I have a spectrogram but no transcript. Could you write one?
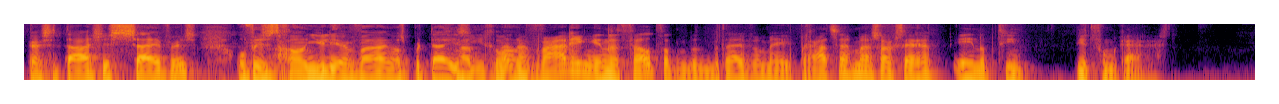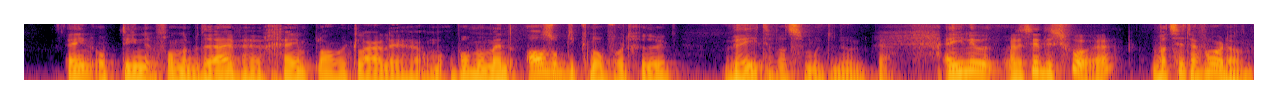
percentages, cijfers? Of is het gewoon jullie ervaring als partij? Mijn, zien mijn gewoon... ervaring in het veld, wat het bedrijf waarmee ik praat, zeg maar, zou ik zeggen 1 op 10 die het voor elkaar heeft. 1 op 10 van de bedrijven hebben geen plannen klaar liggen om op het moment als op die knop wordt gedrukt, weten wat ze moeten doen. Ja. En jullie, Maar er zit iets voor, hè? wat zit daarvoor dan?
